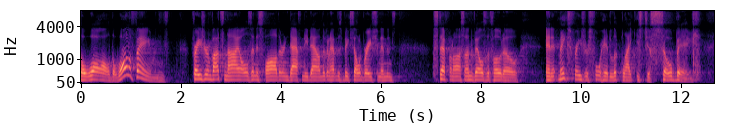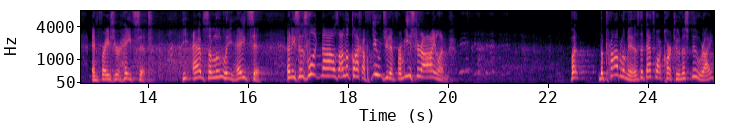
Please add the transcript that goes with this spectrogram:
the wall, the wall of fame. Frasier invites Niles and his father and Daphne down. They're going to have this big celebration. And then Stephanos unveils the photo, and it makes Frasier's forehead look like it's just so big. And Frasier hates it. He absolutely hates it. And he says, Look, Niles, I look like a fugitive from Easter Island. But the problem is that that's what cartoonists do, right?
